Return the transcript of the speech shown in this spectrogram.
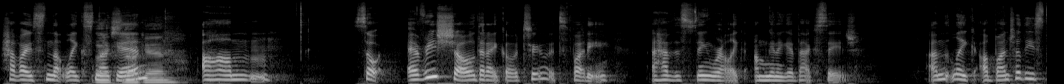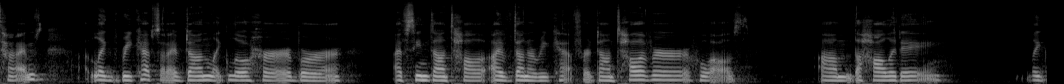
Have I snuck, like, snuck like, in? Snuck in? Um, so every show that I go to, it's funny. I have this thing where like I'm gonna get backstage. I'm like a bunch of these times, like recaps that I've done, like Lil Herb or I've seen Don Tol- I've done a recap for Don Toliver. Who else? Um, the Holiday. Like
